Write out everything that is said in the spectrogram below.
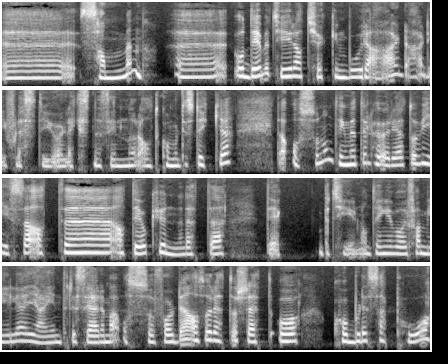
eh, sammen. Eh, og det betyr at kjøkkenbordet er der de fleste gjør leksene sine når alt kommer til stykket. Det er også noen ting med tilhørighet å vise at, eh, at, det å kunne dette, det betyr ting i vår familie. Jeg interesserer meg også for det. Altså rett og slett å koble seg på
